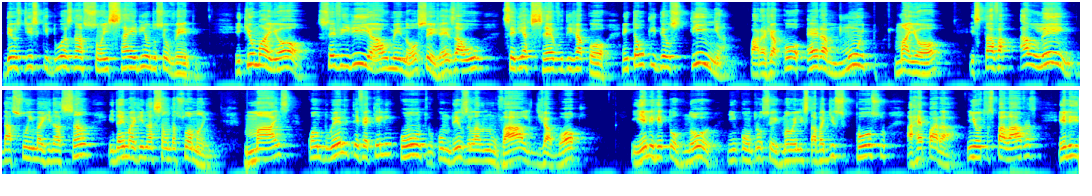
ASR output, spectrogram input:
Deus disse que duas nações sairiam do seu ventre e que o maior serviria ao menor, ou seja, Esaú seria servo de Jacó. Então o que Deus tinha para Jacó era muito maior, estava além da sua imaginação e da imaginação da sua mãe. Mas quando ele teve aquele encontro com Deus lá no vale de Jaboque, e ele retornou e encontrou seu irmão, ele estava disposto a reparar. Em outras palavras, ele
